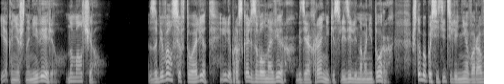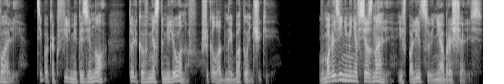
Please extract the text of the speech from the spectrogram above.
Я, конечно, не верил, но молчал. Забивался в туалет или проскальзывал наверх, где охранники следили на мониторах, чтобы посетители не воровали. Типа как в фильме «Казино», только вместо миллионов — шоколадные батончики. В магазине меня все знали и в полицию не обращались.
